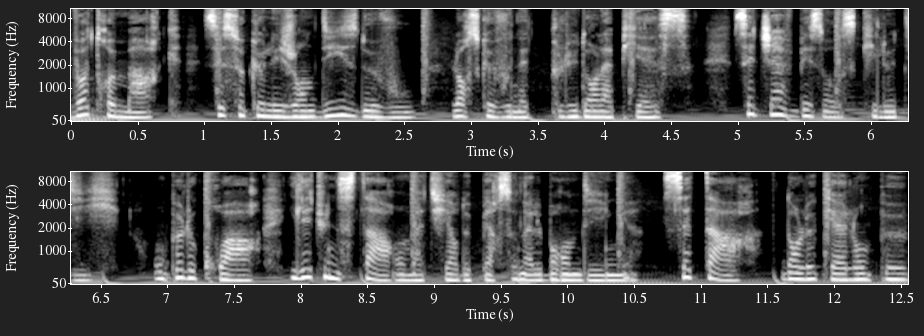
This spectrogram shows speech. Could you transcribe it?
Votre marque, c'est ce que les gens disent de vous lorsque vous n'êtes plus dans la pièce. C'est Jeff Bezos qui le dit. On peut le croire, il est une star en matière de personal branding. Cet art dans lequel on peut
